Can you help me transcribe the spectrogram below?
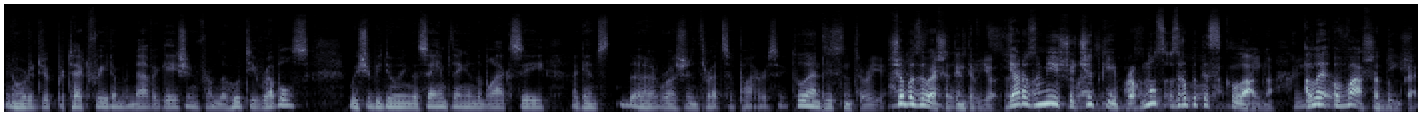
in order to protect freedom of navigation from the Houthi rebels. We should be doing the same thing in the Black Sea against the Russian threats of piracy. To end this interview. Щоб завершити інтерв'ю, я розумію, що чіткий прогноз зробити складно. Але ваша думка,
